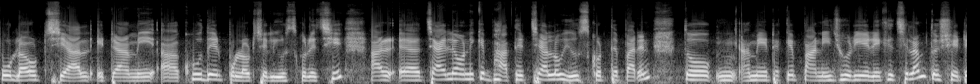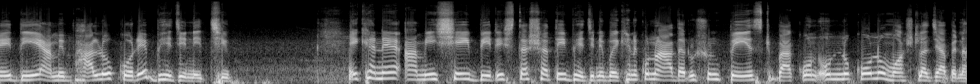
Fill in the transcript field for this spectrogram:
পোলাও চাল, এটা আমি খুদের পোলাও চাল ইউজ করেছি। আর চাইলে অনেকে ভাতের চালও ইউজ করতে পারেন। তো আমি এটাকে পানি ঝরিয়ে রেখেছিলাম, তো সেটাই দিয়ে আমি ভালো করে ভেজে নিচ্ছি। এখানে আমি সেই বেরেস্তার সাথেই ভেজে নেব। এখানে কোনো আদা, রসুন পেস্ট বা কোন অন্য কোনো মশলা যাবে না।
